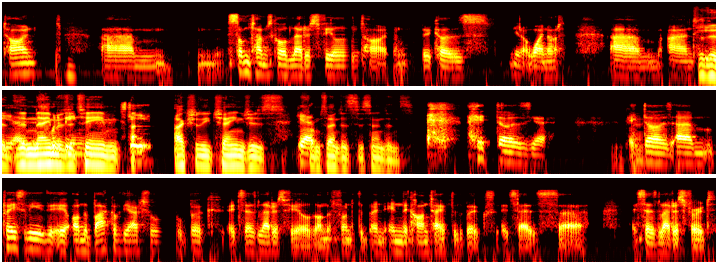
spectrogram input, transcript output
Town, um, sometimes called Lettersfield Town because you know why not? Um, and So he, the, uh, name of the team Steve- actually changes Yeah. from sentence to sentence. It does, yeah. It does. Um, basically, the, on the back of the actual book, it says Lettersfield. On the front of the, and in the contact of the books, it says uh, it says Lettersford.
